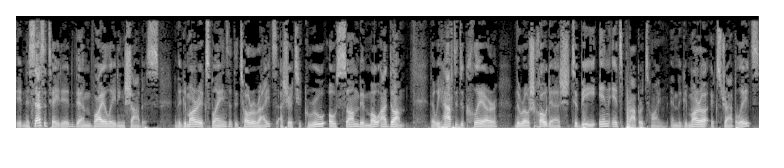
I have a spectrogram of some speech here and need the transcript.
it necessitated them violating Shabbos. And the Gemara explains that the Torah writes, "Asher tikru osam b'mo adam," that we have to declare the Rosh Chodesh to be in its proper time. And the Gemara extrapolates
